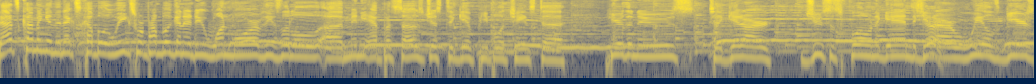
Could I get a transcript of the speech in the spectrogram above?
that's coming in the next couple of weeks. We're probably going to do one more of these little uh, mini episodes just to give people a chance to hear the news, to get our juices flowing again, to Sure. get our wheels, gears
